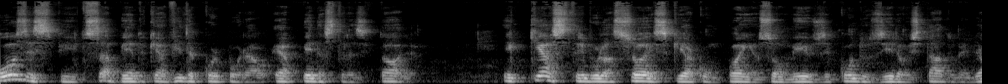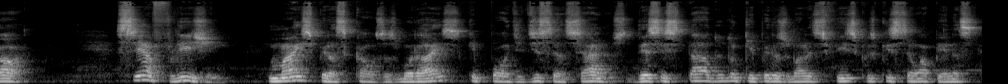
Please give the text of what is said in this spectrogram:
Os espíritos, sabendo que a vida corporal é apenas transitória e que as tribulações que acompanham são meios de conduzir ao estado melhor, se afligem mais pelas causas morais, que pode distanciar-nos desse estado, do que pelos males físicos, que são apenas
